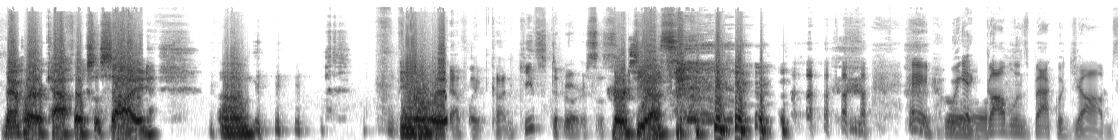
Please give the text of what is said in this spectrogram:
vampire Catholics aside. Um, you know, it, Catholic conquistadors. of course, yes. hey, we get Oh. goblins back with jobs.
